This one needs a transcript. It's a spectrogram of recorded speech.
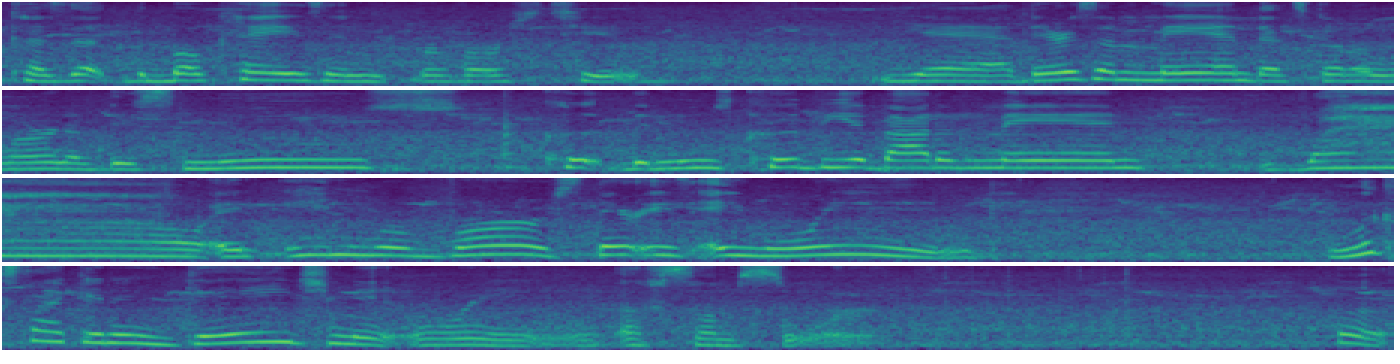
because the, the bouquet is in reverse too. Yeah, there's a man that's going to learn of this news. Could the news could be about a man. Wow, and in reverse there is a ring. Looks like an engagement ring of some sort. Look.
